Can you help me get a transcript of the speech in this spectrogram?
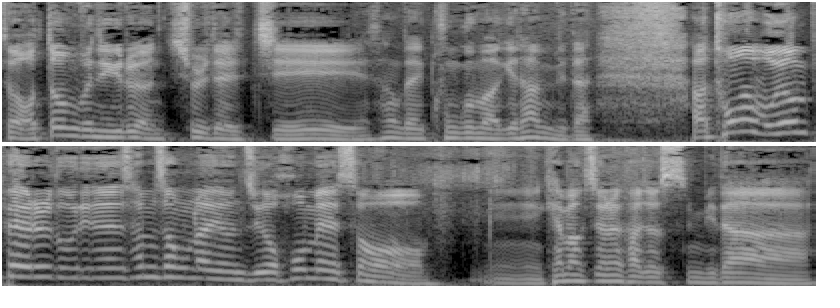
저 어떤 분위기로 연출될지 상당히 궁금하긴 합니다. 아, 통합 5연패를 노리는 삼성 라이온즈가 홈에서 예, 개막전을 가졌습니다.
